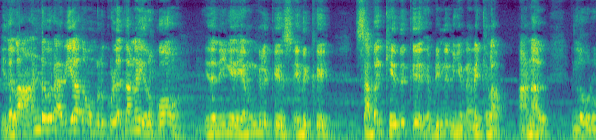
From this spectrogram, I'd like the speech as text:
இதெல்லாம் ஆண்டவர் அறியாத உங்களுக்குள்ள தானே இருக்கும். இதை நீங்க எங்களுக்கு எதுக்கு? சபைக்கு எதுக்கு? அப்படின்னு நீங்க நினைக்கலாம். ஆனால் இதில் ஒரு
